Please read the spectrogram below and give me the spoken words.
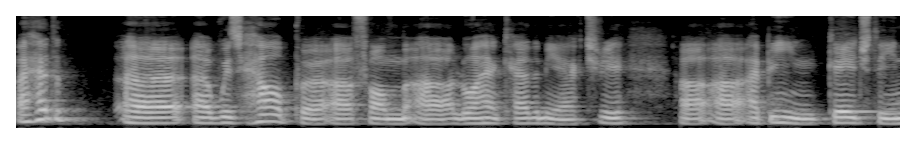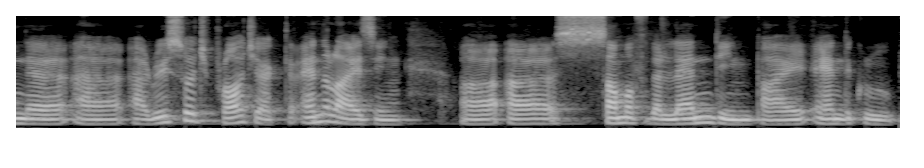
I had, uh, uh, with help uh, from Luohan Academy, actually, I've been engaged in a, research project analyzing some of the lending by Ant Group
